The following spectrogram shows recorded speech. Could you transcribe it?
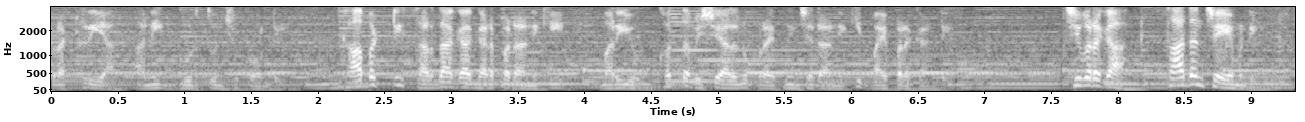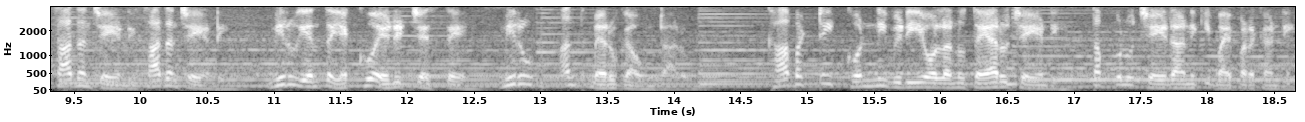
ప్రక్రియ అని గుర్తుంచుకోండి. కాబట్టి సరదాగా గడపడానికి మరియు కొత్త విషయాలను ప్రయత్నించడానికి భయపడకండి. చివరగా సాధన చేయండి సాధన చేయండి సాధన చేయండి. మీరు ఎంత ఎక్కువ ఎడిట్ చేస్తే మీరు అంత మెరుగ్గా ఉంటారు. కాబట్టి కొన్ని వీడియోలను తయారు చేయండి తప్పులు చేయడానికి భయపడకండి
